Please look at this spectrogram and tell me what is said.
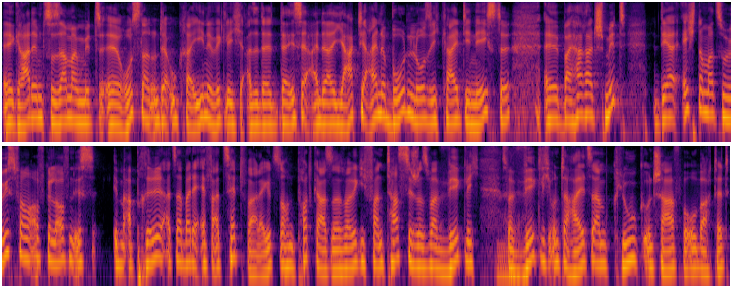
äh, gerade im Zusammenhang mit äh, Russland und der Ukraine, wirklich, also da, da ist ja, da jagt ja eine Bodenlosigkeit die nächste. Äh, bei Harald Schmidt, der echt nochmal zur Höchstform aufgelaufen ist, im April, als er bei der FAZ war. Da gibt's noch einen Podcast und das war wirklich fantastisch und es war wirklich, es war wirklich unterhaltsam, klug und scharf beobachtet.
